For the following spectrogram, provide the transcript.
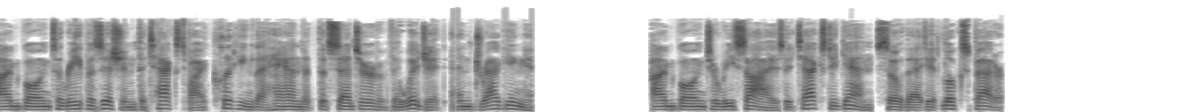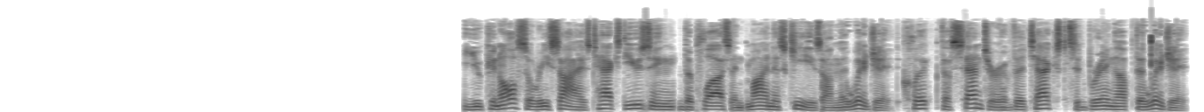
I'm going to reposition the text by clicking the hand at the center of the widget and dragging it. I'm going to resize the text again so that it looks better. You can also resize text using the plus and minus keys on the widget. Click the center of the text to bring up the widget.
